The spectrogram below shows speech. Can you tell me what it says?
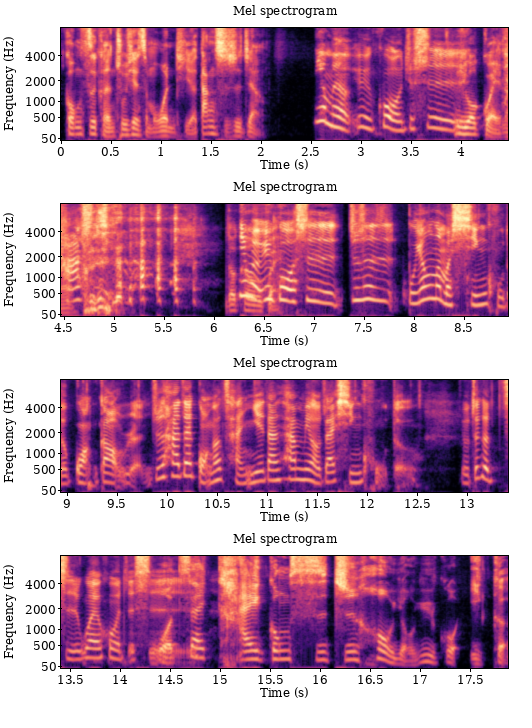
工资可能出现什么问题了。当时是这样。你有没有遇过？就是遇过鬼吗？他是你有没有遇过是就是不用那么辛苦的广告人？就是他在广告产业，但是他没有在辛苦的有这个职位，或者是我在开公司之后有遇过一个，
